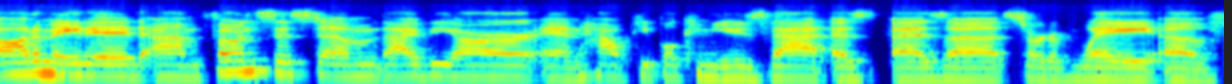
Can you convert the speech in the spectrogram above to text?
automated um, phone system, the IVR, and how people can use that as as a sort of way of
